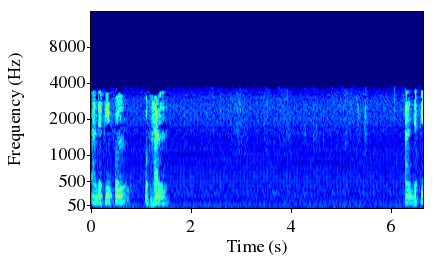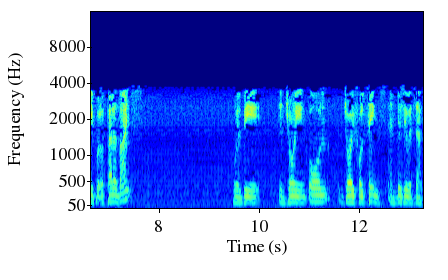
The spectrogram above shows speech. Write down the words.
and the people of hell. And the people of paradise will be enjoying all joyful things and busy with them.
